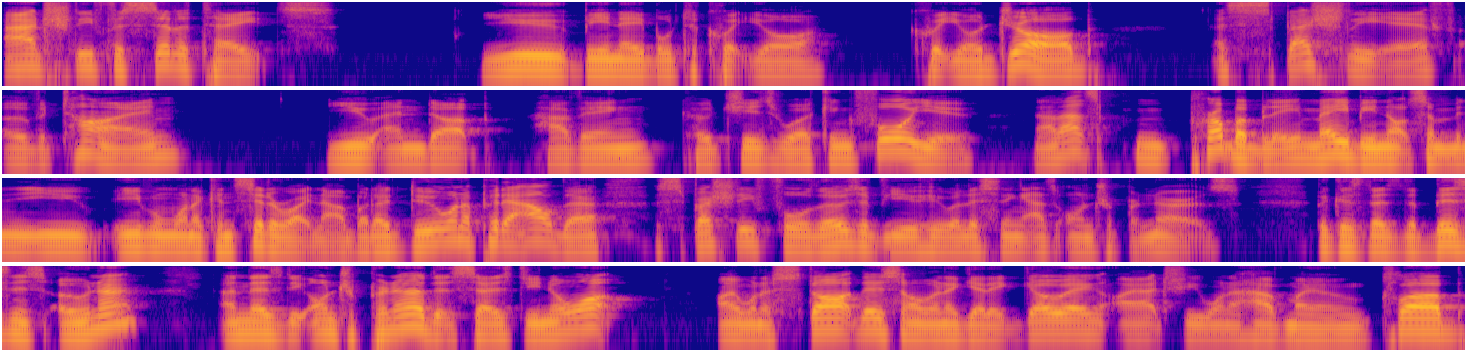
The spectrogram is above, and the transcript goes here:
actually facilitates you being able to quit your quit your job especially if over time you end up having coaches working for you. Now that's probably maybe not something that you even want to consider right now but i do want to put it out there especially for those of you who are listening as entrepreneurs because there's the business owner and there's the entrepreneur that says do you know what? I want to start this i want to get it going i actually want to have my own club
